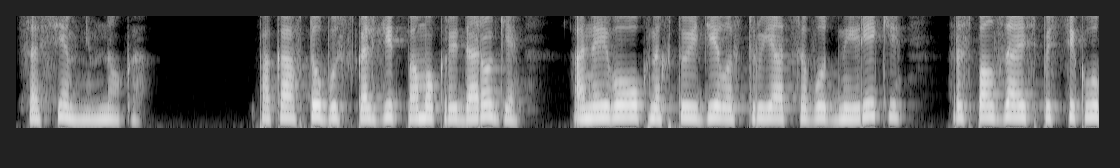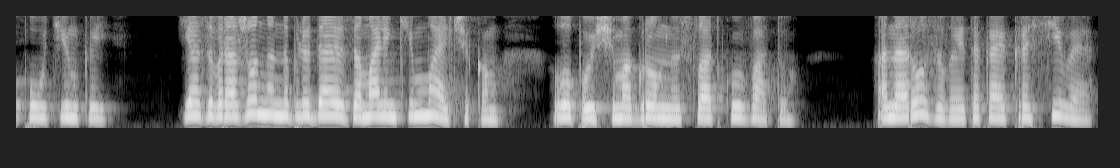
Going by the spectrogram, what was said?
Совсем немного. Пока автобус скользит по мокрой дороге, а на его окнах то и дело струятся водные реки, расползаясь по стеклу паутинкой, я завороженно наблюдаю за маленьким мальчиком, лопающим огромную сладкую вату. Она розовая и такая красивая.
